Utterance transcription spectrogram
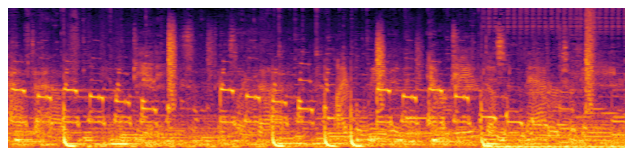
have to have you know, deities and things like that. I believe in energy. It doesn't matter to me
